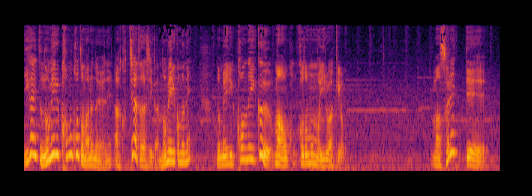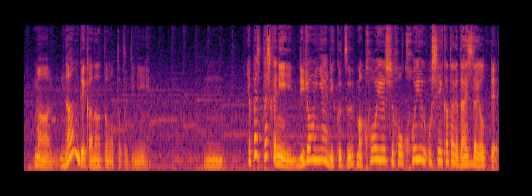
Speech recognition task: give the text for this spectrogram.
意外とのめり込むこともあるのよね。あこっちが正しいか。のめり込むね。のめり込んでいくまあ子供もいるわけよ。まあそれってまあなんでかなと思った時にうんやっぱり確かに理論や理屈、まあ、こういう手法こういう教え方が大事だよって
